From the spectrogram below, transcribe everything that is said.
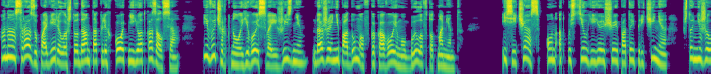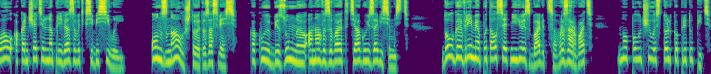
Она сразу поверила, что Дан так легко от нее отказался, и вычеркнула его из своей жизни, даже не подумав, каково ему было в тот момент. И сейчас он отпустил ее еще и по той причине, что не желал окончательно привязывать к себе силой. Он знал, что это за связь, какую безумную она вызывает тягу и зависимость. Долгое время пытался от нее избавиться, разорвать, но получилось только притупить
